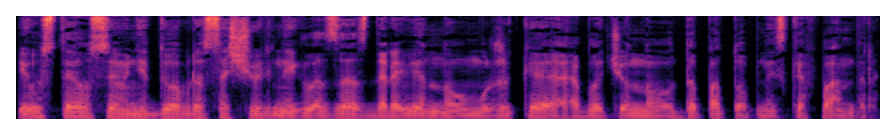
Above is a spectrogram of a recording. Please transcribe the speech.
и уставился в недобро сощуренные глаза здоровенного мужика, облаченного в допотопный скафандр.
